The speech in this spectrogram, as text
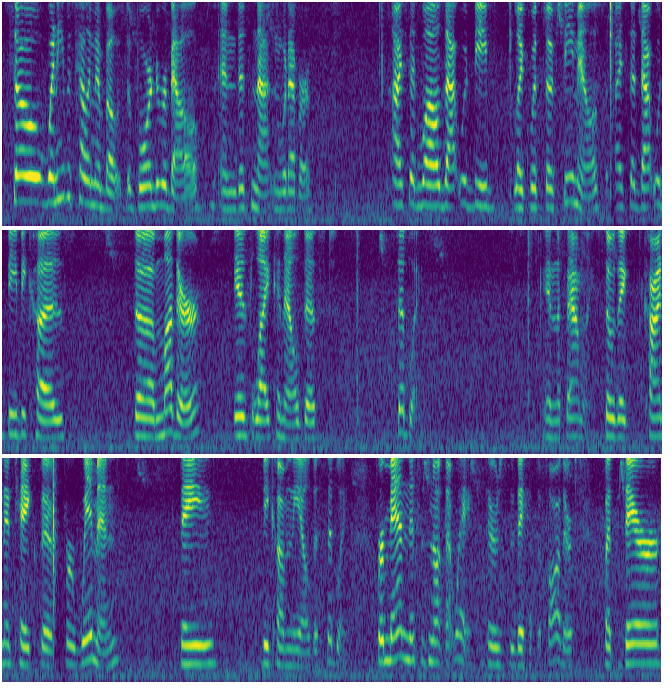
so when he was telling me about the Born to Rebel and this and that and whatever, I said, well, that would be like with the females. I said that would be because the mother is like an eldest sibling in the family. So they kind of take the, for women, they become the eldest sibling. For men, this is not that way. There's they have the father, but they're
